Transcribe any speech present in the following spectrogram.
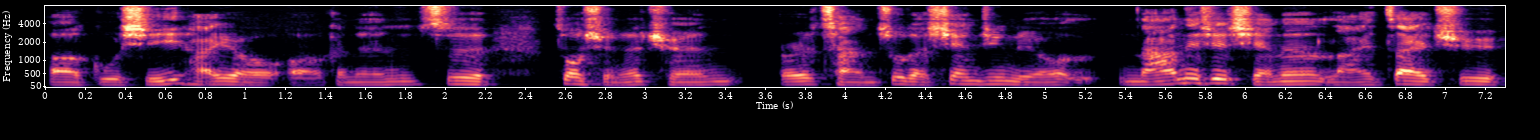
呃股息，还有呃可能是做选择权而产出的现金流，拿那些钱呢来再去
